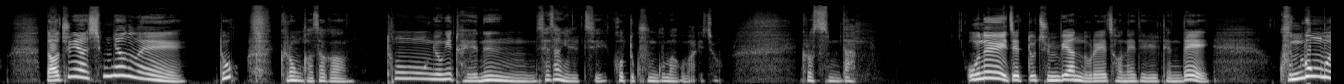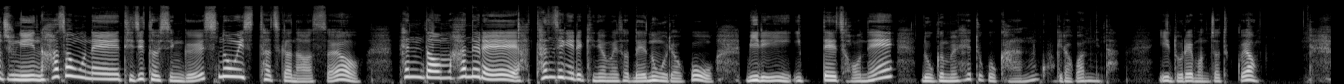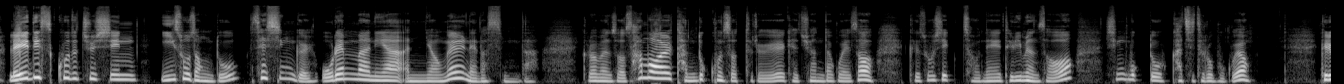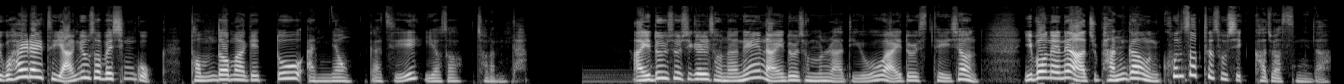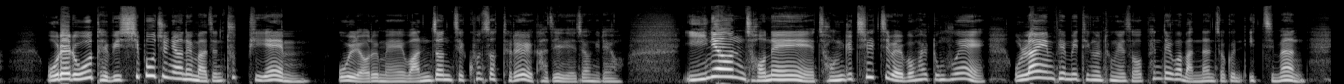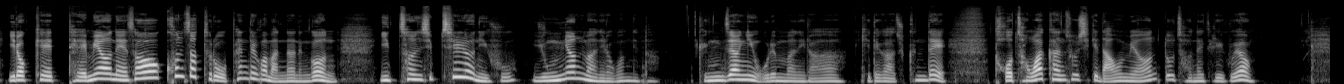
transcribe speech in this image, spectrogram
나중에 한 10년 후에도 그런 가사가 통용이 되는 세상일지 그것도 궁금하고 말이죠. 그렇습니다. 오늘 이제 또 준비한 노래 전해드릴 텐데 군복무 중인 하성운의 디지털 싱글 Snowy Stars가 나왔어요. 팬덤 하늘의 탄생일을 기념해서 내놓으려고 미리 입대 전에 녹음을 해두고 간 곡이라고 합니다. 이 노래 먼저 듣고요. 레이디스 코드 출신 이소정도 새 싱글 오랜만이야 안녕을 내놨습니다. 그러면서 3월 단독 콘서트를 개최한다고 해서 그 소식 전해드리면서 신곡도 같이 들어보고요. 그리고 하이라이트 양요섭의 신곡 덤덤하게 또 안녕까지 이어서 전합니다. 아이돌 소식을 전하는 아이돌 전문 라디오 아이돌 스테이션. 이번에는 아주 반가운 콘서트 소식 가져왔습니다. 올해로 데뷔 15주년을 맞은 2PM 올 여름에 완전체 콘서트를 가질 예정이래요. 2년 전에 정규 7집 앨범 활동 후에 온라인 팬미팅을 통해서 팬들과 만난 적은 있지만 이렇게 대면에서 콘서트로 팬들과 만나는 건 2017년 이후 6년 만이라고 합니다. 굉장히 오랜만이라 기대가 아주 큰데 더 정확한 소식이 나오면 또 전해드리고요.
